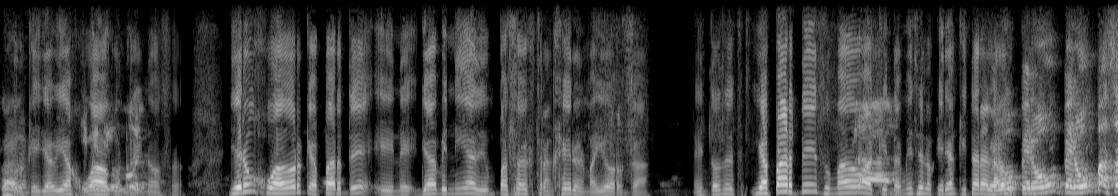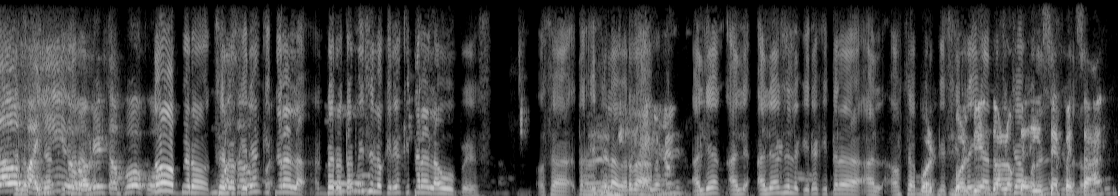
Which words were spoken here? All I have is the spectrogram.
porque ya había jugado con gol. Reynoso. Y era un jugador que aparte eh, ya venía de un pasado extranjero en Mallorca. Entonces, y aparte, sumado a que también se lo querían quitar a la Pero, UPE. pero, un, pero un pasado fallido, Gabriel, tampoco. No, pero Un se lo querían quitar a la, pero también se lo querían quitar a la UPES. O sea, esa es la ver, verdad. Alianza le quería quitar a, a- o sea, Vol- porque si Reina volviendo a lo que dice Pesan,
